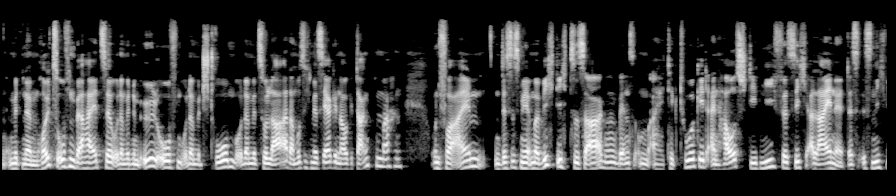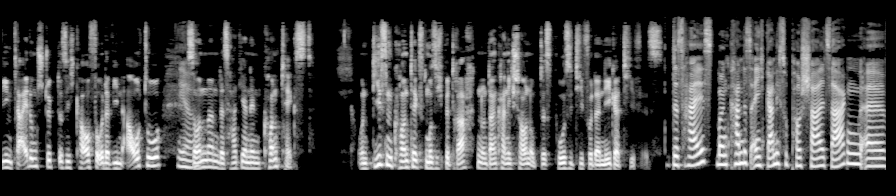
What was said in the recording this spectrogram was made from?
mit einem Holzofen beheize oder mit einem Ölofen oder mit Strom oder mit Solar, da muss ich mir sehr genau Gedanken machen. Und vor allem, und das ist mir immer wichtig zu sagen, wenn es um Architektur geht, ein Haus steht nie für sich alleine. Das ist nicht wie ein Kleidungsstück, das ich kaufe oder wie ein Auto, ja. sondern das hat ja einen Kontext. Und diesen Kontext muss ich betrachten und dann kann ich schauen, ob das positiv oder negativ ist. Das heißt, man kann das eigentlich gar nicht so pauschal sagen, äh,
